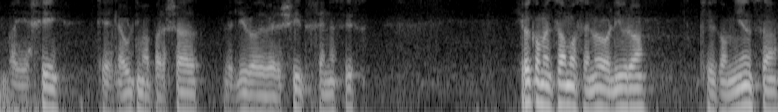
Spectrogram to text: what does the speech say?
Vayechi, que es la última para allá del libro de Bereshit, Génesis. Y hoy comenzamos el nuevo libro que comienza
